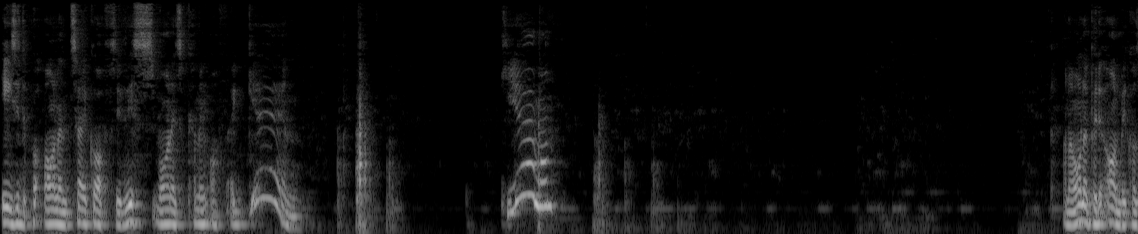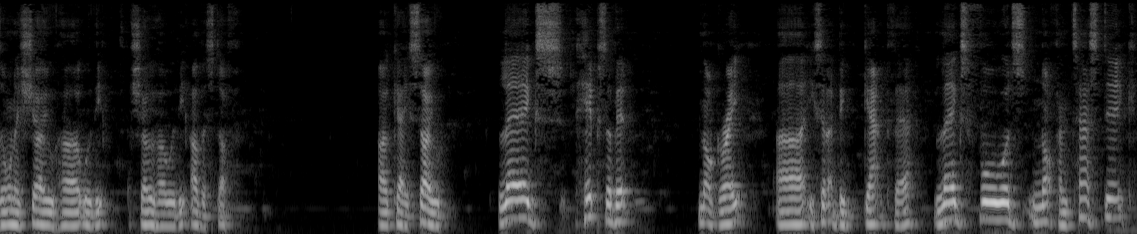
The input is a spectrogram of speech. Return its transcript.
easy to put on and take off. See, this one is coming off again. Come on. And I want to put it on because I want to show her with the show her with the other stuff. Okay, so legs, hips a bit not great. Uh, you see that big gap there. Legs forwards, not fantastic.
